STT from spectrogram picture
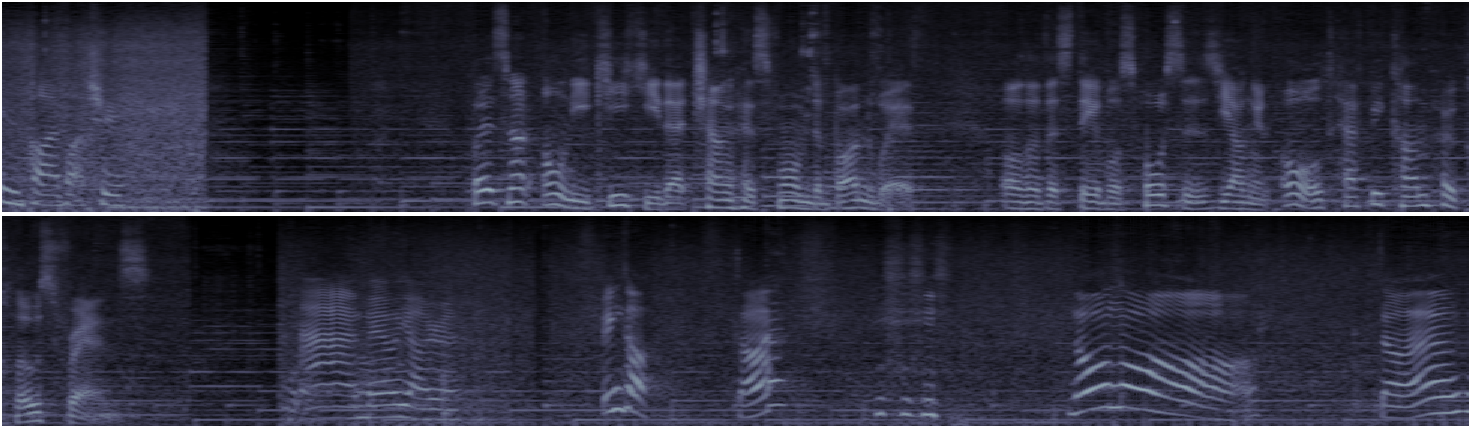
一直跑来跑去。But it's not only Kiki that Chang has formed a bond with. Although the stable's horses, young and old, have become her close friends. 啊，没有咬人。Bingo，早安。No No，早安。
